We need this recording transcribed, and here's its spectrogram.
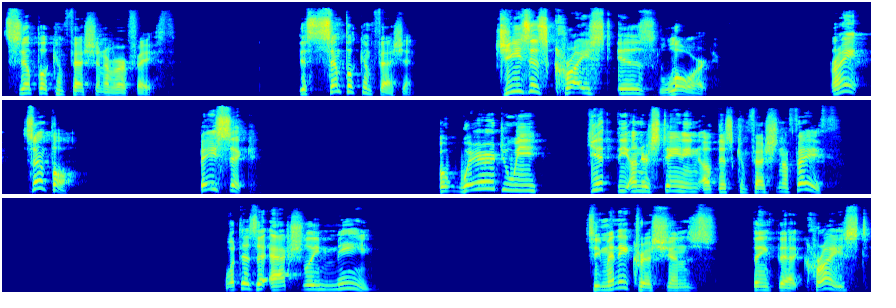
simple confession of our faith. This simple confession Jesus Christ is Lord. Right? Simple, basic. But where do we get the understanding of this confession of faith? What does it actually mean? See, many Christians think that Christ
